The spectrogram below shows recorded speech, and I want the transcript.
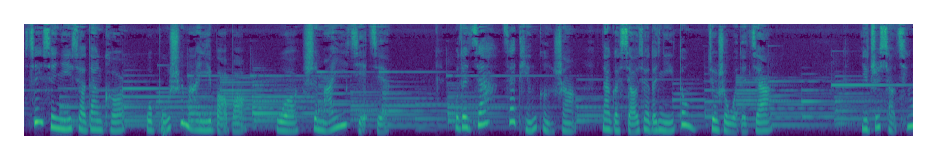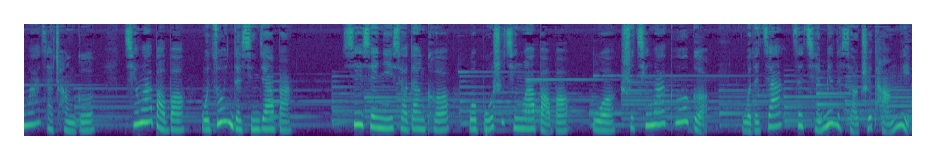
谢谢你，小蛋壳。我不是蚂蚁宝宝，我是蚂蚁姐姐。我的家在田埂上，那个小小的泥洞就是我的家。一只小青蛙在唱歌，青蛙宝宝，我做你的新家吧。谢谢你，小蛋壳。我不是青蛙宝宝，我是青蛙哥哥。我的家在前面的小池塘里。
